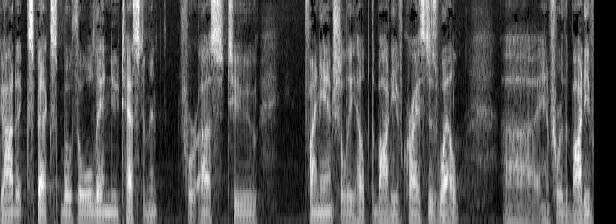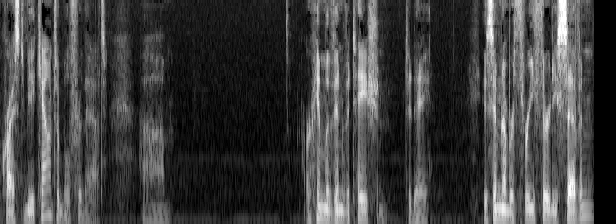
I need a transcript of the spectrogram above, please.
God expects both Old and New Testament for us to financially help the body of Christ as well, uh, and for the body of Christ to be accountable for that. Um, our hymn of invitation today is hymn number 337.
